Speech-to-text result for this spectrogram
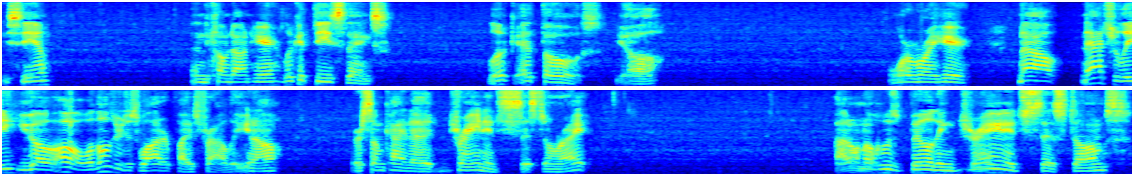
You see them? Then you come down here. Look at these things. Look at those, y'all. One of them right here. Now, naturally, you go, oh, well, those are just water pipes, probably, you know, or some kind of drainage system, right? I don't know who's building drainage systems.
